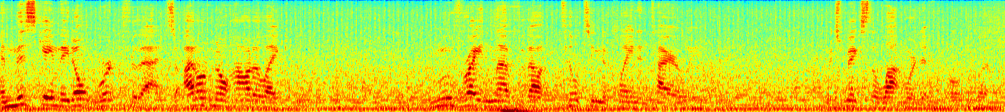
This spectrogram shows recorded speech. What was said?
And this game, they don't work for that. So I don't know how to like move right and left without tilting the plane entirely, which makes it a lot more difficult. But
